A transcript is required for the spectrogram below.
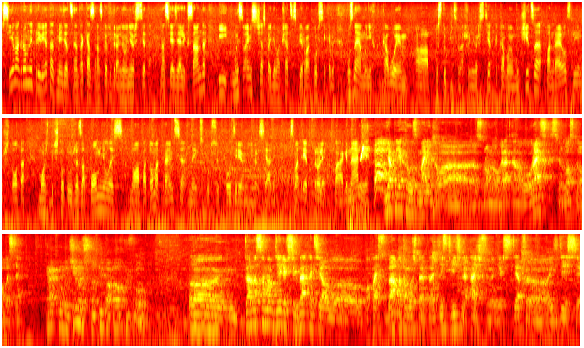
Всем огромный привет от медиацентра Казанского федерального университета. На связи Александр, и мы с вами сейчас пойдем общаться с первокурсниками. Узнаем у них, каково им э, поступить в наш университет, каково им учиться, понравилось ли им что-то, может быть, что-то уже запомнилось. Ну а потом отправимся на экскурсию по деревне универсиады. Смотри этот ролик. Погнали! Я приехал из маленького скромного городка Новоуральск, Свердловской области. Как получилось, что ты попал в КФУ? Э, Да, на самом деле всегда хотел э, попасть сюда, потому что это действительно качественный университет. э, Здесь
